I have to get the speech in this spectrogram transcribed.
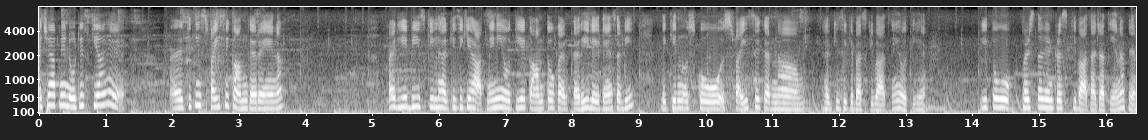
अच्छा आपने नोटिस किया है? कितनी सफ़ाई से काम कर रहे हैं ना? पर ये भी स्किल हर किसी के हाथ में नहीं होती है, काम तो कर कर ही लेते हैं सभी, लेकिन उसको सफ़ाई से करना हर किसी के बस की बात नहीं होती है। ये तो पर्सनल इंटरेस्ट की बात आ जाती है ना फिर?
